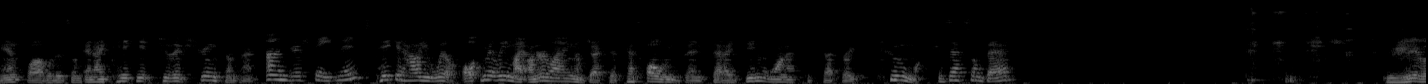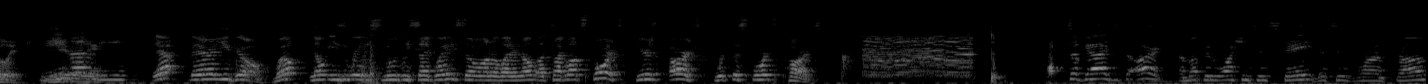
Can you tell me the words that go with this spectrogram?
pan-Slavism, and I take it to the extreme sometimes. Understatement. Take it how you will. Ultimately, my underlying objective has always been that I didn't want us to separate too much. Is that so bad? Živeli. Živeli. Yeah, there you go. Well, no easy way to smoothly segue, so on a lighter note, let's talk about sports. Here's art with the sports part. What's up, guys? It's Art. I'm up in Washington State. This is where I'm from.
